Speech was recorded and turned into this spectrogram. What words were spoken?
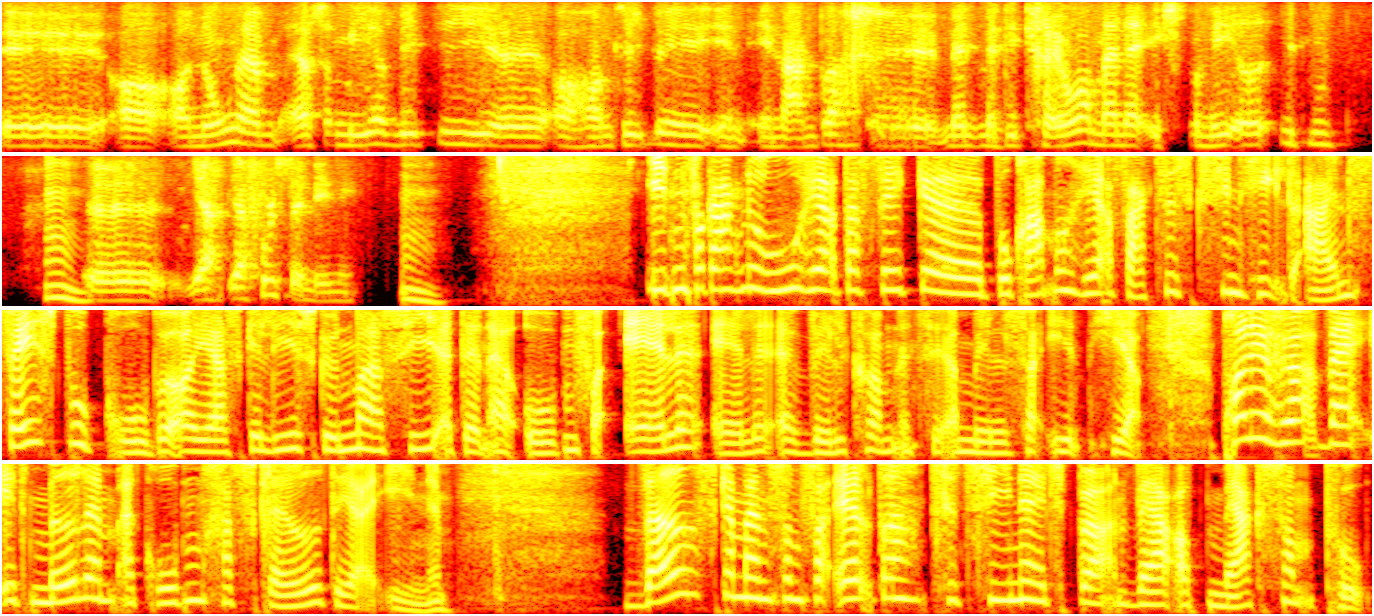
Øh, og, og nogle af dem er så mere vigtige øh, at håndgribe end, end andre, øh, men, men det kræver, at man er eksponeret i dem. Mm. Øh, ja, jeg er fuldstændig enig. Mm. I den forgangne uge her, der fik uh, programmet her faktisk sin helt egen Facebook-gruppe, og jeg skal lige skynde mig at sige, at den er åben for alle. Alle er velkomne til at melde sig ind her. Prøv lige at høre, hvad et medlem af gruppen har skrevet derinde. Hvad skal man som forældre til teenagebørn være opmærksom på?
